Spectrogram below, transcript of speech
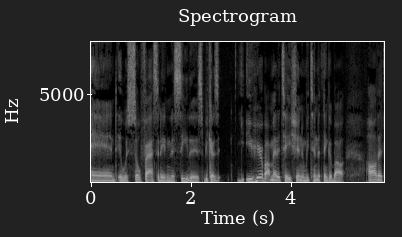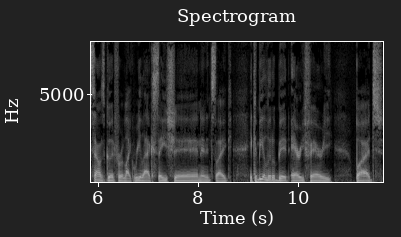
And it was so fascinating to see this because you hear about meditation and we tend to think about, oh, that sounds good for like relaxation. And it's like, it can be a little bit airy fairy. but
